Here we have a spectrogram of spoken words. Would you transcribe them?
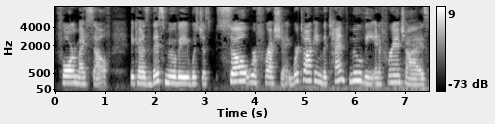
for myself because this movie was just so refreshing. We're talking the 10th movie in a franchise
